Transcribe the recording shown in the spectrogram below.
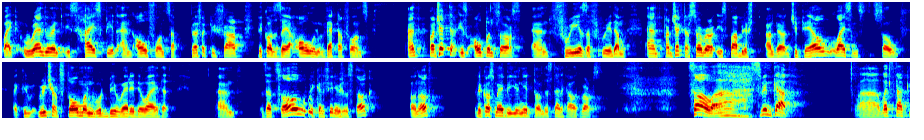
Like rendering is high speed and all fonts are perfectly sharp because they are all vector fonts. And Projector is open source and free as a freedom. And Projector server is published under GPL license. So like Richard Stallman would be very delighted. And that's all. We can finish the talk or not, because maybe you need to understand how it works. So, uh, Swing app. Uh, let's talk,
